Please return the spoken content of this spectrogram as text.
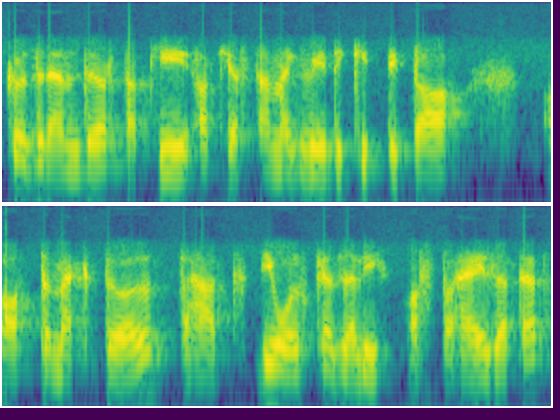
közrendőrt, aki, aki aztán megvédi Kittit a, a tömegtől, tehát jól kezeli azt a helyzetet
